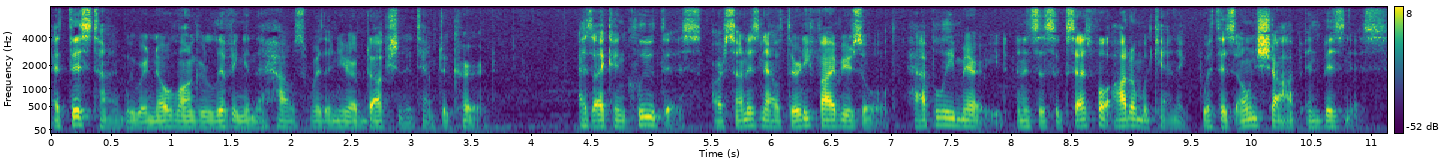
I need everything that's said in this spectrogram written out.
At this time, we were no longer living in the house where the near abduction attempt occurred. As I conclude this, our son is now 35 years old, happily married, and is a successful auto mechanic with his own shop and business.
